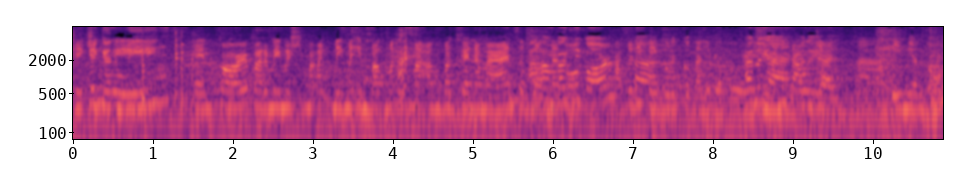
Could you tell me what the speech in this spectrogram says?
chicken, Chicken wings, wings. and car para may mas, ma, may maimbag ma, maambag ka naman sa vlog Ang na ambag to. ni Car? Actually, Sa- favorite ko talaga to. eh. Ano yan? Anong tawag Ano dyan? yan? Ah, Damien Dog.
